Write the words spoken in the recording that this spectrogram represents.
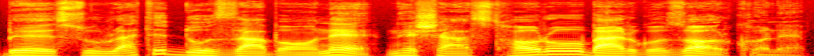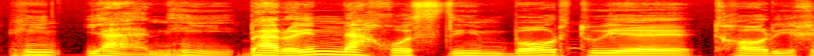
به صورت دو زبانه نشست ها رو برگزار کنه. این یعنی برای نخستین بار توی تاریخ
